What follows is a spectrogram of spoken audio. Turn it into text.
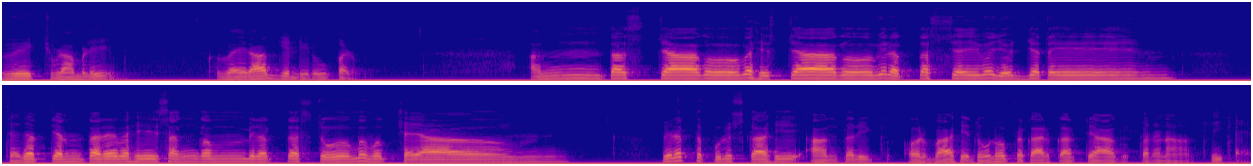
विवेक चूड़ामणि वैराग्य निरूपण अंतस्त्यागो बहिस्त्यागो विरक्त युज्यते। त्यजत्यंतर्वहि संगम विरक्तस्तु मुमुक्षया। विरक्त पुरुष का ही आंतरिक और बाह्य दोनों प्रकार का त्याग करना ठीक है।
